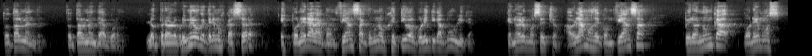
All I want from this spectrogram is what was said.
Totalmente, totalmente de acuerdo. pero lo primero que tenemos que hacer es poner a la confianza como un objetivo de política pública, que no lo hemos hecho. Hablamos de confianza, pero nunca ponemos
